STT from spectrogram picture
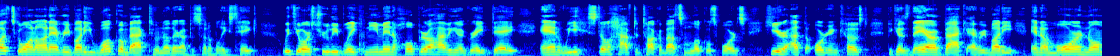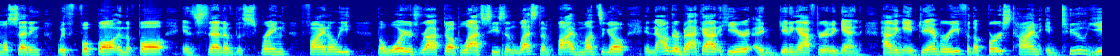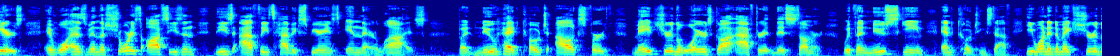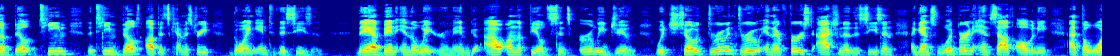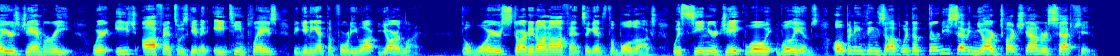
What's going on, everybody? Welcome back to another episode of Blake's Take with yours truly, Blake Neiman. Hope you're all having a great day, and we still have to talk about some local sports here at the Oregon Coast because they are back, everybody, in a more normal setting with football in the fall instead of the spring. Finally, the Warriors wrapped up last season less than five months ago, and now they're back out here and getting after it again, having a jamboree for the first time in two years in what has been the shortest offseason these athletes have experienced in their lives. But new head coach Alex Firth made sure the Warriors got after it this summer with a new scheme and coaching staff. He wanted to make sure the built team, the team built up its chemistry going into this season. They have been in the weight room and out on the field since early June, which showed through and through in their first action of the season against Woodburn and South Albany at the Warriors Jamboree, where each offense was given 18 plays beginning at the 40 yard line. The Warriors started on offense against the Bulldogs with senior Jake Williams opening things up with a 37 yard touchdown reception.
